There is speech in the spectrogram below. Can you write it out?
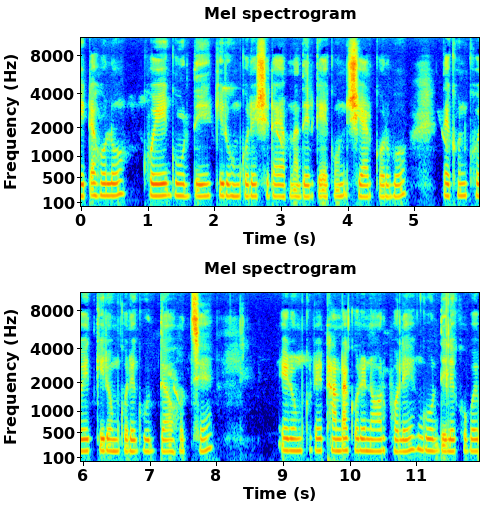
এইটা হলো খয়ে গুড় দিয়ে কীরকম করে সেটাই আপনাদেরকে এখন শেয়ার করব। দেখুন খয়ে কীরকম করে গুড় দেওয়া হচ্ছে। এরম করে ঠান্ডা করে নেওয়ার ফলে গুড় দিলে খুবই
